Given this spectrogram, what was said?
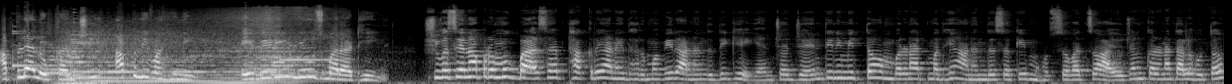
आपल्या लोकांची आपली वाहिनी एबीडी न्यूज मराठी. शिवसेना प्रमुख बाळासाहेब ठाकरे आणि धर्मवीर आनंद दिघे यांच्या जयंतीनिमित्त अंबरनाथमध्ये आनंद सखी महोत्सवाचं आयोजन करण्यात आलं होतं.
